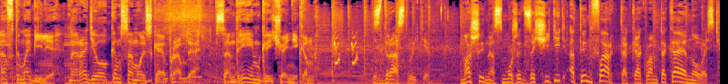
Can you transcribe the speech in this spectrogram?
Автомобили на радио «Комсомольская правда» с Андреем Гречанником. Здравствуйте. Машина сможет защитить от инфаркта. Как вам такая новость?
